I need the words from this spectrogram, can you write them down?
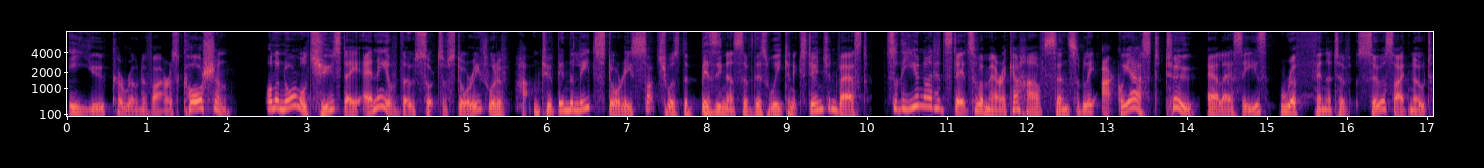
EU coronavirus caution. On a normal Tuesday, any of those sorts of stories would have happened to have been the lead story. Such was the busyness of this week in Exchange Invest. So the United States of America have sensibly acquiesced to LSE's Refinitiv suicide note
